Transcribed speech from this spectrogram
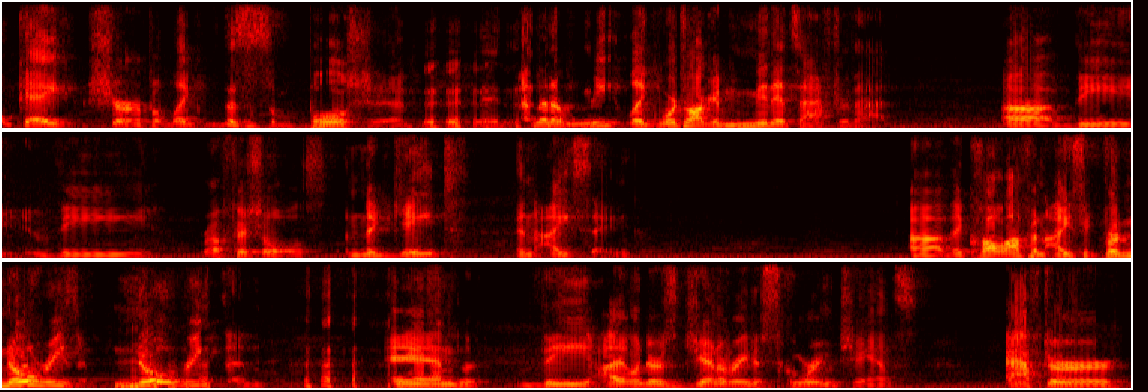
okay sure but like this is some bullshit and then a meet like we're talking minutes after that uh the the officials negate an icing uh they call off an icing for no reason no reason and the Islanders generate a scoring chance after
